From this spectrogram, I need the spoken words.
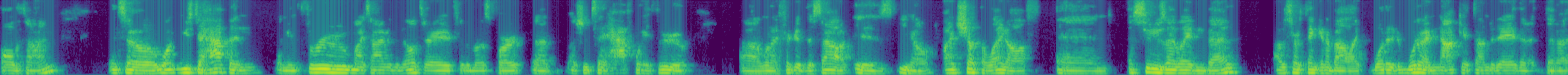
all the time. And so what used to happen, I mean, through my time in the military, for the most part, uh, I should say halfway through, uh, when I figured this out, is you know I'd shut the light off, and as soon as I laid in bed, I would start thinking about like what did what did I not get done today that that I,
